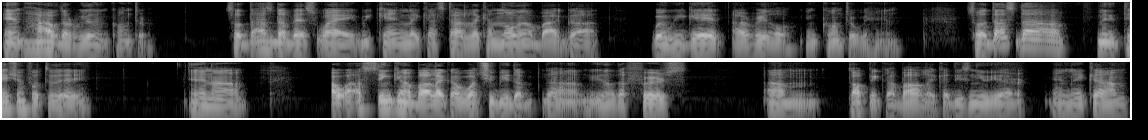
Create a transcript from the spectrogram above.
and have the real encounter. So that's the best way we can like uh, start like a knowing about God when we get a real encounter with Him. So that's the meditation for today. And uh, I was thinking about like uh, what should be the, the you know the first um topic about like uh, this new year and like um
